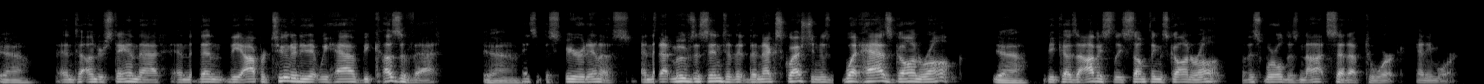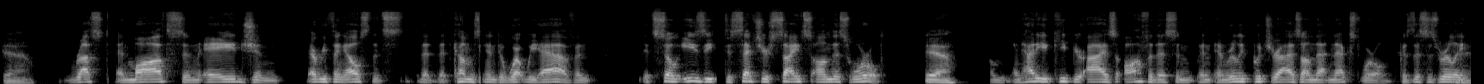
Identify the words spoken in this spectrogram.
Yeah. and to understand that, and then the opportunity that we have because of that Yeah. is the spirit in us, and that moves us into the, the next question: is what has gone wrong? Yeah. Because obviously something's gone wrong. This world is not set up to work anymore. Yeah. Rust and moths and age and everything else that's that that comes into what we have and it's so easy to set your sights on this world Yeah. um, and how do you keep your eyes off of this and and, and really put your eyes on that next world because this is really Yeah.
